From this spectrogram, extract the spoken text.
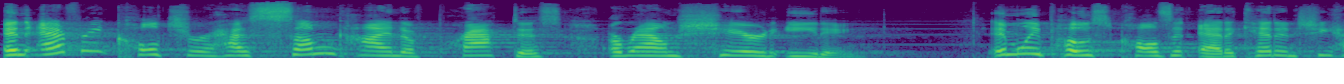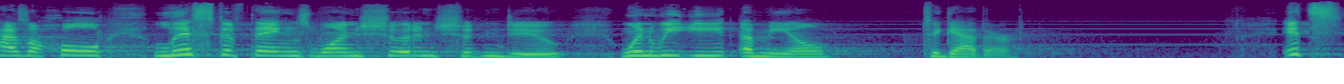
And every culture has some kind of practice around shared eating. Emily Post calls it etiquette, and she has a whole list of things one should and shouldn't do when we eat a meal together. It's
